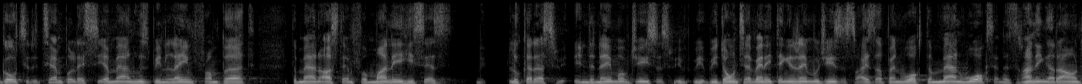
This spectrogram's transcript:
go to the temple. They see a man who's been lame from birth. The man asks them for money. He says, Look at us in the name of Jesus. We, we, we, don't have anything in the name of Jesus. Rise up and walk. The man walks and is running around,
